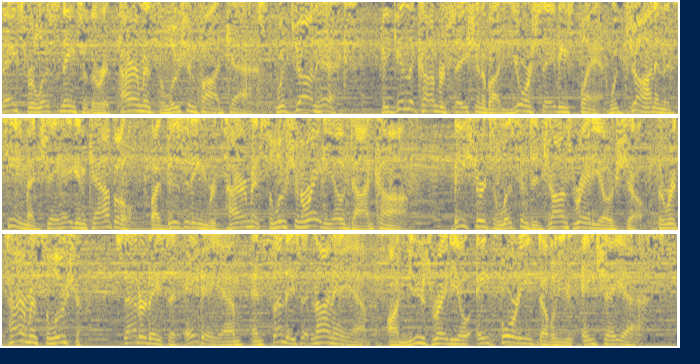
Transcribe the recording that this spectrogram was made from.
Thanks for listening to the Retirement Solution Podcast with Jon Hicks. Begin the conversation about your savings plan with Jon and the team at J. Hagan Capital by visiting retirementsolutionradio.com. Be sure to listen to Jon's radio show, The Retirement Solution, Saturdays at 8 a.m. and Sundays at 9 a.m. on News Radio 840 WHAS.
